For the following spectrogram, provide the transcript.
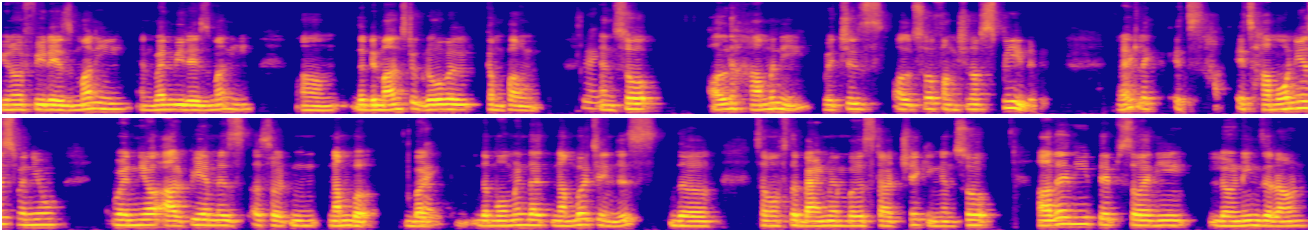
you know if we raise money and when we raise money um, the demands to grow will compound. Right. And so all the harmony which is also a function of speed right? Like it's it's harmonious when you when your rpm is a certain number. But Right. the moment that number changes the some of the band members start shaking. And so are there any tips or any learnings around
